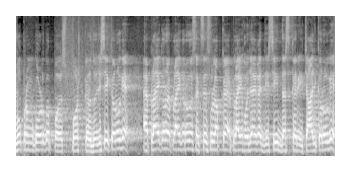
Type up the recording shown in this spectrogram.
वो प्रोमो कोड को पोस्ट कर दो। जैसे करोगे अप्लाई करो अप्लाई करोगे सक्सेसफुल आपका अप्लाई हो जाएगा। जैसे ही दस का रिचार्ज करोगे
